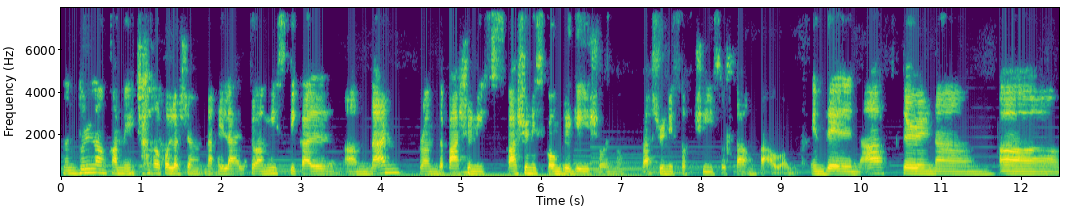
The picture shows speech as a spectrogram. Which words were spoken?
nandun lang kami, tsaka ko lang siya nakilala. So, ang mystical um, nun from the Passionist, Passionist congregation, no? Passionist of Jesus, taong tawag. And then, after ng uh,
